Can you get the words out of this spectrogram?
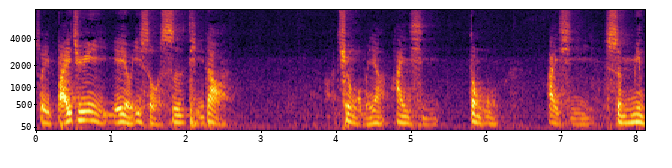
所以白居易也有一首诗提到啊，劝我们要爱惜动物，爱惜生命。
